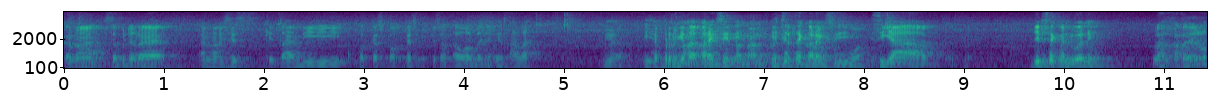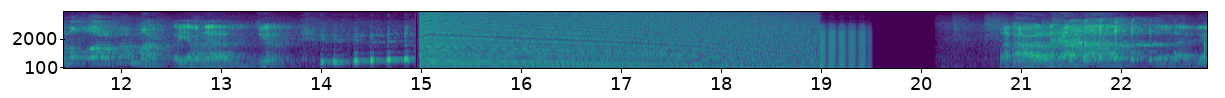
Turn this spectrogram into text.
Karena sebenarnya analisis kita di podcast-podcast episode awal banyak yang salah. Iya. Iya perlu kita koreksi nih. Ini cerita koreksi. semua. Siap. Jadi segmen 2 nih. Lah katanya lu mau ke Alfamart. Oh iya benar. Anjir. Selamat. Alfamart belanja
